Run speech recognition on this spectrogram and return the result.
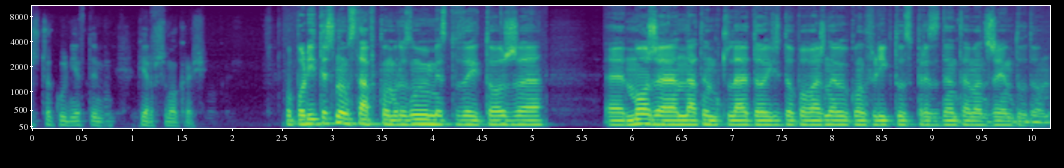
szczególnie w tym pierwszym okresie. Bo polityczną stawką, rozumiem, jest tutaj to, że może na tym tle dojść do poważnego konfliktu z prezydentem Andrzejem Dudą.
